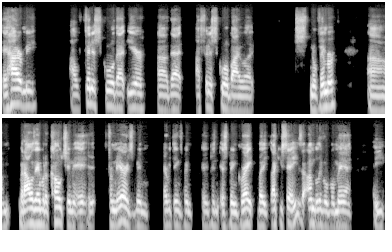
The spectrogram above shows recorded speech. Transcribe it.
they hired me. I finished school that year. Uh, that I finished school by what November, um, but I was able to coach, and it, from there, it's been everything's been it's been, it's been great. But like you said, he's an unbelievable man. He,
